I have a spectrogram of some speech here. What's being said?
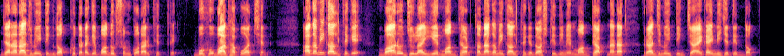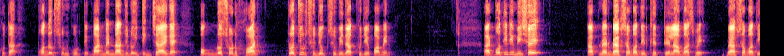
যারা রাজনৈতিক দক্ষতাটাকে প্রদর্শন করার ক্ষেত্রে বহু বাধা পোয়াচ্ছেন, আগামীকাল থেকে বারো জুলাইয়ের মধ্যে, অর্থাৎ আগামীকাল থেকে দশটি দিনের মধ্যে আপনারা রাজনৈতিক জায়গায় নিজেদের দক্ষতা প্রদর্শন করতে পারবেন। রাজনৈতিক জায়গায় অগ্রসর হওয়ার প্রচুর সুযোগ সুবিধা খুঁজে পাবেন। আর প্রতিটি বিষয়ে আপনার ব্যবসাপাতির ক্ষেত্রে লাভ আসবে। ব্যবসাপাতি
